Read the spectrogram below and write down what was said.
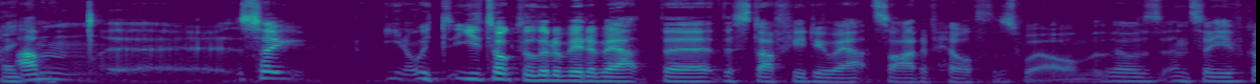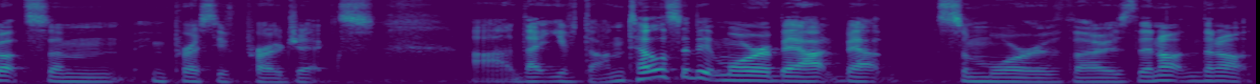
Thank you. um, uh, so you know, you talked a little bit about the the stuff you do outside of health as well. There was, and so you've got some impressive projects uh, that you've done. Tell us a bit more about about some more of those. They're not they're not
